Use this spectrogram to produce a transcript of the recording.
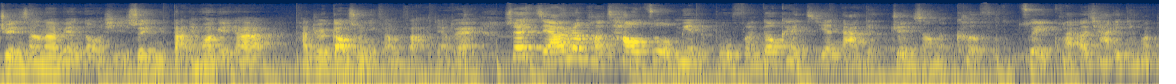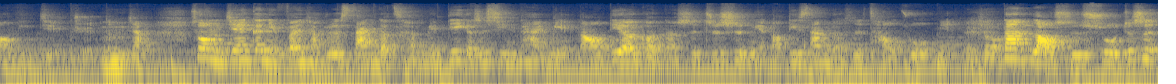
券商那边的东西，所以你打电话给他，他就会告诉你方法，这样。对，所以只要任何操作面的部分都可以直接打给券商的客服，最快，而且他一定会帮你解决的，这样。嗯、所以，我们今天跟你分享就是三个层面，第一个是心态面，然后第二个呢是知识面，然后第三个是操作面。没错。但老实说，就是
